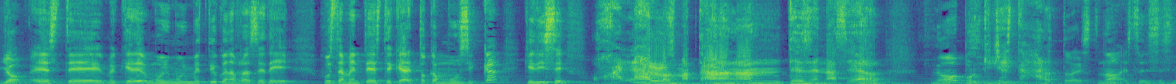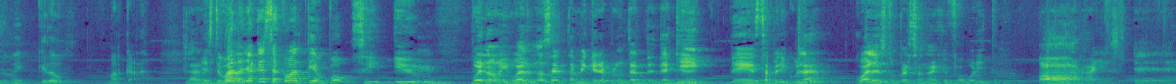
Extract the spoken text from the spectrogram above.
Yo este me quedé muy muy metido con una frase de justamente este que toca música que dice ojalá los mataran antes de nacer. ¿No? Porque ya está harto esto, ¿no? Ese, sí no me quedó marcada. Claro. Este, bueno, ya que se acaba el tiempo. Sí, y bueno, igual no sé, también quería preguntarte de aquí, de esta película, ¿cuál es tu personaje favorito? Oh, rayos. Eh.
